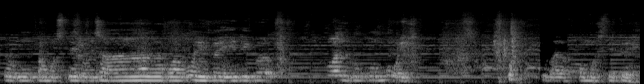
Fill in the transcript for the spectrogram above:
Itong pamustiro sa kuha ko, eh, hindi ko ko kumo eh. Balak pamustiro eh.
